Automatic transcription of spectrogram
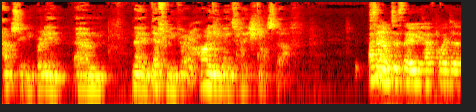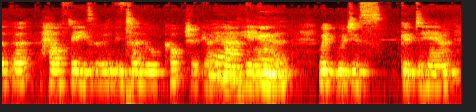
absolutely brilliant. Um, no, definitely very highly motivational stuff. It sounds as though you have quite a, a healthy sort of internal culture going Yeah. on here, Mm. which, which is good to hear. And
